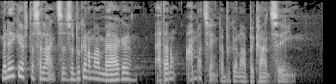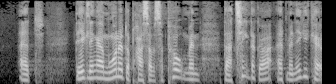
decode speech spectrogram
Men ikke efter så lang tid, så begynder man at mærke, at der er nogle andre ting, der begynder at begrænse en. At det ikke længere er murene, der presser sig på, men der er ting, der gør, at man ikke kan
